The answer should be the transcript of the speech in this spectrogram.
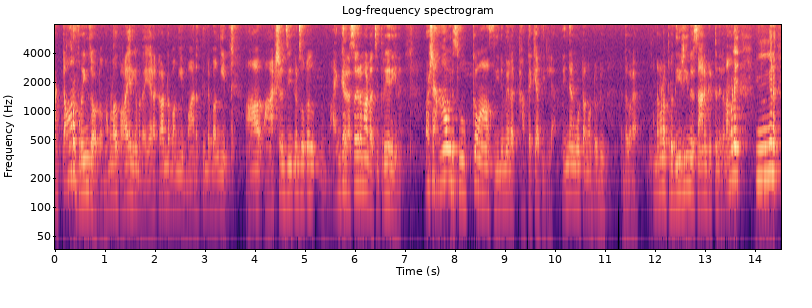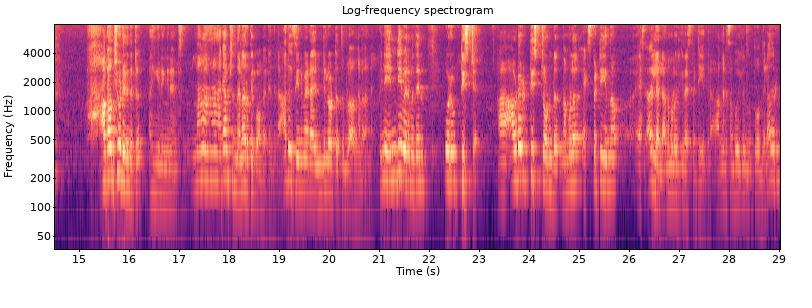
അട്ടാറ് ഫ്രെയിംസ് കേട്ടോ നമ്മളത് പറയാതിരിക്കാൻ പറ്റില്ല. ഏലക്കാടിന്റെ ഭംഗി വനത്തിന്റെ ഭംഗി ആ ആക്ഷൻ സീക്വൻസും ഒക്കെ ഭയങ്കര രസകരമായിട്ടാണ് ചിത്രീകരിക്കുന്നത് പക്ഷെ ആ ഒരു സുഖം ആ സിനിമയുടെ കഥയ്ക്കകത്തില്ല. പിന്നെ അങ്ങോട്ട് അങ്ങോട്ടൊരു എന്താ പറയുക നമ്മളെ പ്രതീക്ഷിക്കുന്ന ഒരു സാധനം കിട്ടുന്നില്ല. നമ്മൾ ഇങ്ങനെ ആകാംക്ഷയോടെ ഇരുന്നിട്ട് ഇങ്ങനെ ഇങ്ങനെ ആകാംക്ഷ നിലനിർത്തി പോകാൻ പറ്റുന്നില്ല. അത് സിനിമയുടെ എൻഡിലോട്ട് എത്തുമ്പോൾ അങ്ങനെ തന്നെ. പിന്നെ എൻഡി വരുമ്പോഴത്തേനും ഒരു ട്വിസ്റ്റ് അവിടെ ഒരു ട്വിസ്റ്റ് ഉണ്ട്. നമ്മൾ എക്സ്പെക്റ്റ് ചെയ്യുന്ന അല്ലല്ല നമ്മൾ ഒരിക്കലും എക്സ്പെക്റ്റ് ചെയ്യത്തില്ല. അങ്ങനെ സംഭവിക്കുന്നു തോന്നുന്നില്ല. അതൊരു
